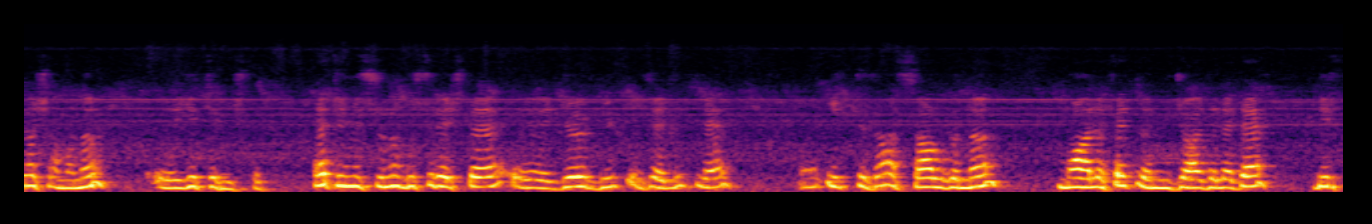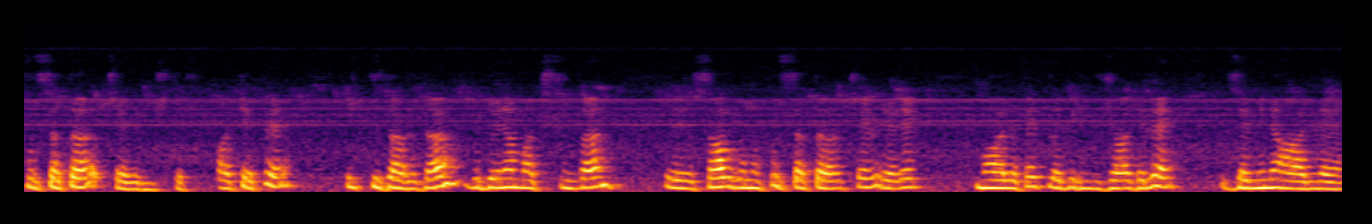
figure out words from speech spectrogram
yaşamını e, yitirmiştir. Hepimiz şunu bu süreçte e, gördük. Özellikle e, iktidar salgını muhalefetle mücadelede bir fırsata çevirmiştir. AKP iktidarı da bu dönem açısından e, salgını fırsata çevirerek muhalefetle bir mücadele zemini haline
